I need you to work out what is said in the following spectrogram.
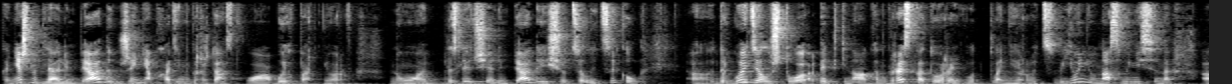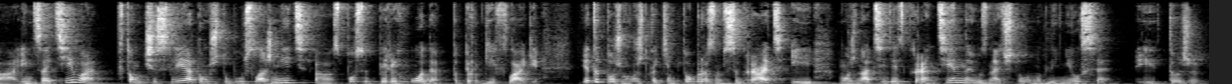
Конечно, для Олимпиады уже необходимо гражданство обоих партнеров, но до следующей Олимпиады еще целый цикл. А, другое дело, что, опять-таки, на Конгресс, который вот планируется в июне, у нас вынесена а, инициатива, в том числе о том, чтобы усложнить а, способ перехода под другие флаги. Это тоже может каким-то образом сыграть, и можно отсидеть карантин и узнать, что он удлинился, и тоже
